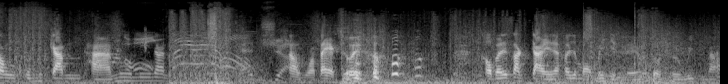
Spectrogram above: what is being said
ต้องคุ้มกันฐานนู่นนี่นั่น อ้าวหัวแตกเลยเขาไม่ได้ตั้งใจนะเขาจะมองไม่เห็นเลยว่าตัวเธอวิ่งมา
